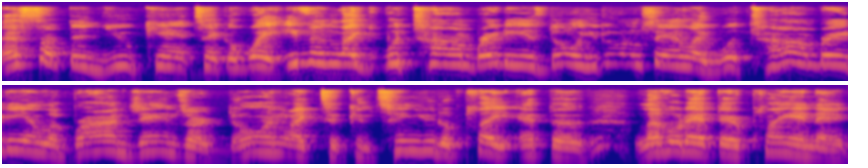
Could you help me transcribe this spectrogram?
that's something you can't take away. Even like what Tom Brady is doing, you get what I'm saying? Like what Tom Brady and LeBron James are doing, like to continue to play at the level that they're playing at,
